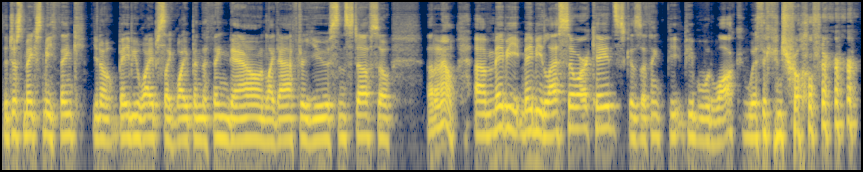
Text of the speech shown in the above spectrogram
that just makes me think. You know, baby wipes like wiping the thing down like after use and stuff. So I don't know. Um, maybe maybe less so arcades because I think pe- people would walk with a controller.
